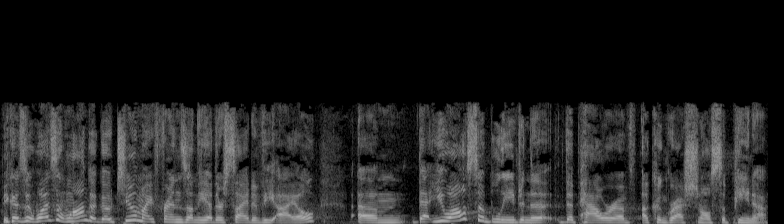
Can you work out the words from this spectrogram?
because it wasn't long ago, too, my friends on the other side of the aisle, um, that you also believed in the, the power of a congressional subpoena.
